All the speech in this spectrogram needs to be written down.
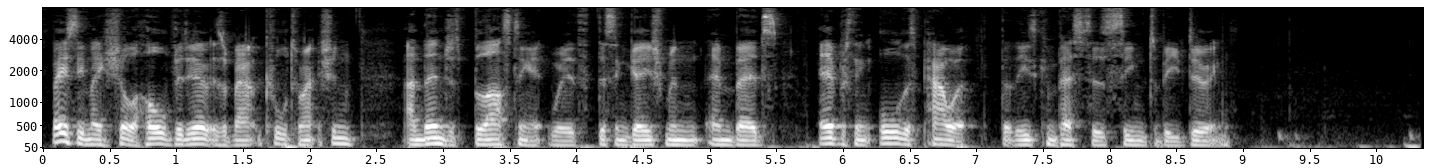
basically make sure the whole video is about call to action, and then just blasting it with disengagement, embeds, everything, all this power that these competitors seem to be doing.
